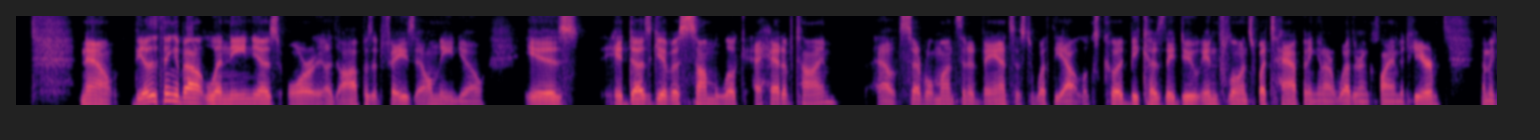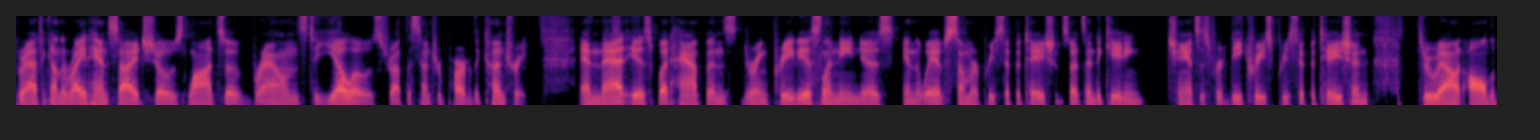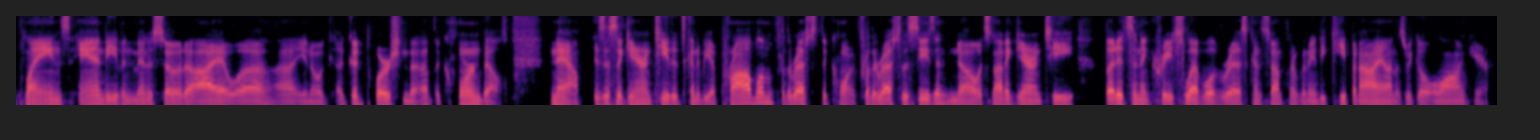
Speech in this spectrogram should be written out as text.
Now, the other thing about La Ninas or uh, opposite phase El Nino is it does give us some look ahead of time out several months in advance as to what the outlooks could because they do influence what's happening in our weather and climate here. And the graphic on the right hand side shows lots of browns to yellows throughout the central part of the country. And that is what happens during previous La Ninas in the way of summer precipitation. So that's indicating chances for decreased precipitation throughout all the plains and even Minnesota, Iowa, uh, you know, a, a, good portion of the Corn Belt. Now, is this a guarantee that's going to be a problem for the rest of the corn, for the rest of the season? No, it's not a guarantee, but it's an increased level of risk and something we're going to need to keep an eye on as we go along here.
